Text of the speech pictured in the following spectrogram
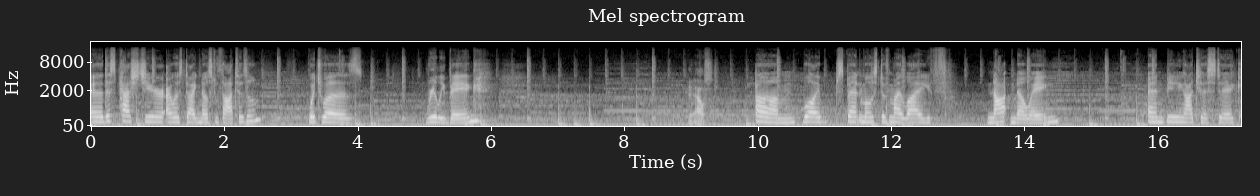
Uh, this past year, I was diagnosed with autism, which was really big. Hey, Elsa. Um, well, I spent most of my life not knowing, and being autistic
